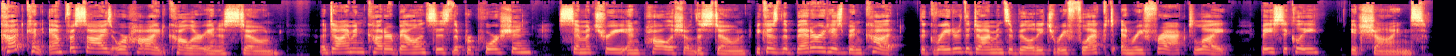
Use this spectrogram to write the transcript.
cut can emphasize or hide color in a stone. A diamond cutter balances the proportion, symmetry, and polish of the stone because the better it has been cut, the greater the diamond's ability to reflect and refract light. Basically, it shines.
